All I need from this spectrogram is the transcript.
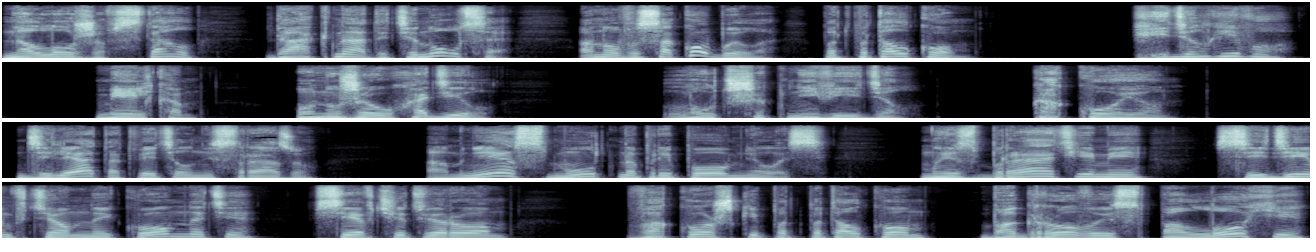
На ложе встал, до окна дотянулся. Оно высоко было, под потолком. «Видел его?» «Мельком. Он уже уходил». «Лучше б не видел. Какой он?» Делят ответил не сразу. А мне смутно припомнилось. Мы с братьями сидим в темной комнате, все вчетвером. В окошке под потолком багровые сполохи,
